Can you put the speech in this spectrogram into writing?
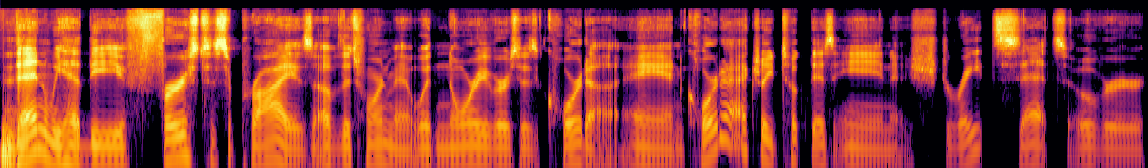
Then we had the first surprise of the tournament with Norrie versus Korda, and Korda actually took this in straight sets over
